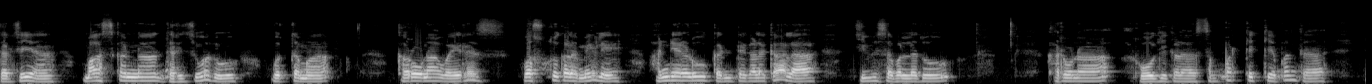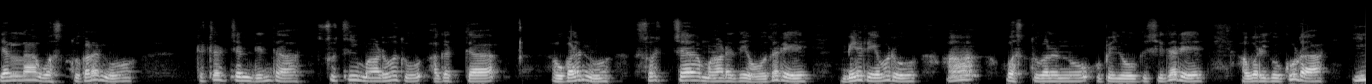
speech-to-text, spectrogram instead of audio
ದರ್ಜೆಯ ಮಾಸ್ಕ್ ಅನ್ನು ಧರಿಸುವುದು ಉತ್ತಮ. ಕರೋನಾ ವೈರಸ್ ವಸ್ತುಗಳ ಮೇಲೆ ಹನ್ನೆರಡು ಗಂಟೆಗಳ ಕಾಲ ಜೀವಿಸಬಲ್ಲದು. ಕರೋನಾ ರೋಗಿಗಳ ಸಂಪರ್ಕಕ್ಕೆ ಬಂದ ಎಲ್ಲ ವಸ್ತುಗಳನ್ನು ಡಿಟರ್ಜೆಂಟ್ನಿಂದ ಶುಚಿ ಮಾಡುವುದು ಅಗತ್ಯ. ಅವುಗಳನ್ನು ಸ್ವಚ್ಛ ಮಾಡದೆ ಹೋದರೆ ಬೇರೆಯವರು ಆ ವಸ್ತುಗಳನ್ನು ಉಪಯೋಗಿಸಿದರೆ ಅವರಿಗೂ ಕೂಡ ಈ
